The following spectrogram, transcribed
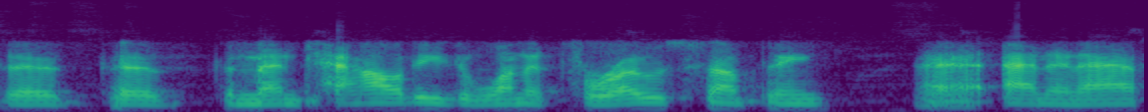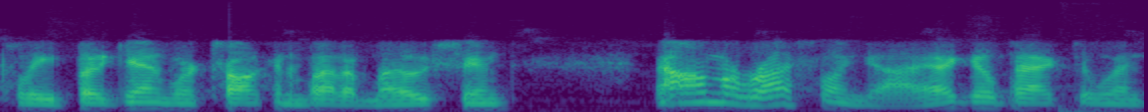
the, the the mentality to want to throw something at, at an athlete. But again, we're talking about emotion. Now, I'm a wrestling guy. I go back to when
